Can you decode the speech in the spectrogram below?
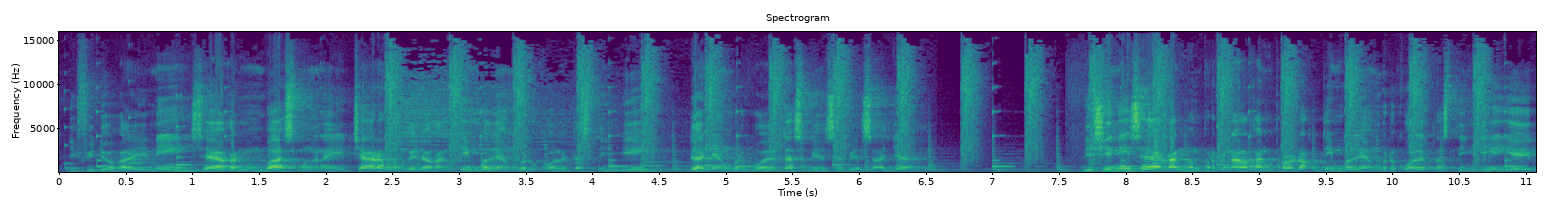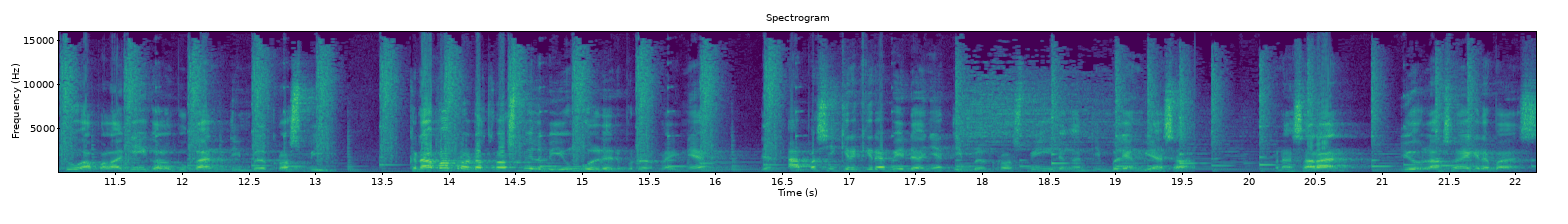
Di video kali ini, saya akan membahas mengenai cara membedakan timbal yang berkualitas tinggi dan yang berkualitas biasa-biasa saja. Di sini saya akan memperkenalkan produk timbal yang berkualitas tinggi, yaitu apalagi kalau bukan timbal Crosby. Kenapa produk Crosby lebih unggul dari produk lainnya? Dan apa sih kira-kira bedanya timbal Crosby dengan timbal yang biasa? Penasaran? Yuk langsung aja kita bahas.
